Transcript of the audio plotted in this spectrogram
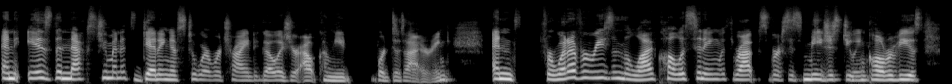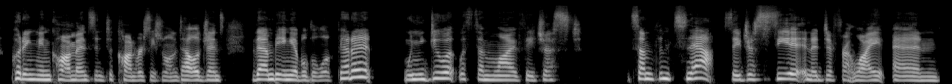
And is the next two minutes getting us to where we're trying to go as your outcome you were desiring? And for whatever reason, the live call listening with reps versus me just doing call reviews, putting in comments into conversational intelligence, them being able to look at it. When you do it with them live, they just, something snaps. They just see it in a different light and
